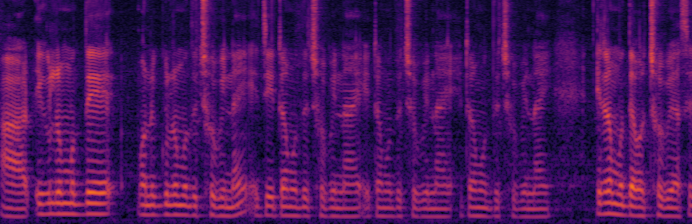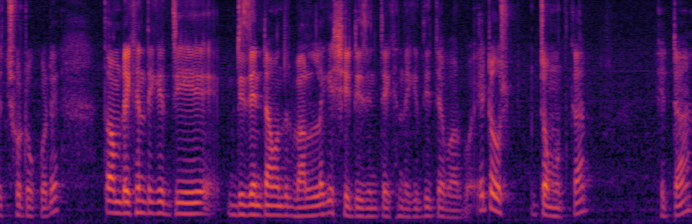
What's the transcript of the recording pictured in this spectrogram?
আর এগুলোর মধ্যে অনেকগুলোর মধ্যে ছবি নাই। এই যে এটার মধ্যে ছবি নাই, এটার মধ্যে ছবি নাই, এটার মধ্যে ছবি নাই, এটার মধ্যে আবার ছবি আছে ছোট করে। তো আমরা এখান থেকে যে ডিজাইনটা আমাদের ভালো লাগে সেই ডিজাইনটা এখান থেকে দিতে পারব। এটাও চমৎকার। এটা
